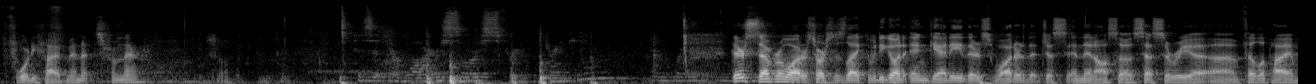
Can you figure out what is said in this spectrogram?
forty-five minutes from there. So. Is it their water source for drinking? There's several water sources. Like when you go to Engedi, there's water that just, and then also Caesarea uh, Philippi,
